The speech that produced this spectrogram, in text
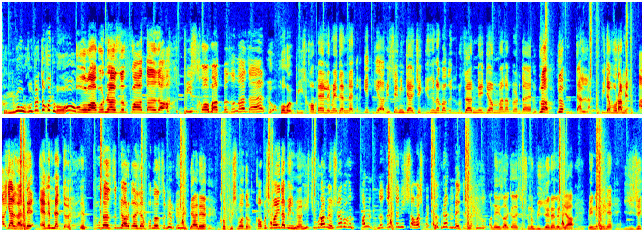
Kendime organlar takacağım. Ula bu nasıl fantezi? Psikopat mısın lan sen? O psikopat deli midir nedir? Git ya bir senin gerçek yüzüne bakacağız. Bu sen ne diyorsun bana burada ya? La la gel lan bir de vuramıyor. Al gel lan seni elimle döverim. bu nasıl bir arkadaşlar bu nasıl bir yani kapışmadır. Kapışmayı da bilmiyor. Hiç vuramıyor. Şuna bakın. Ana neden sen hiç savaşmayı öğrenmedin mi? Neyse arkadaşlar şunu bir yenelim ya. Benim yine yiyecek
